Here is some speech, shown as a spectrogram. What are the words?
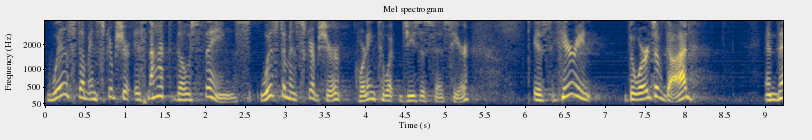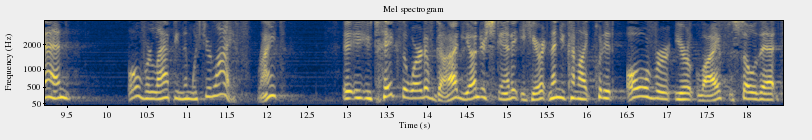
wisdom in Scripture is not those things. Wisdom in Scripture, according to what Jesus says here, is hearing the words of God and then overlapping them with your life, right? You take the Word of God, you understand it, you hear it, and then you kind of like put it over your life so that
